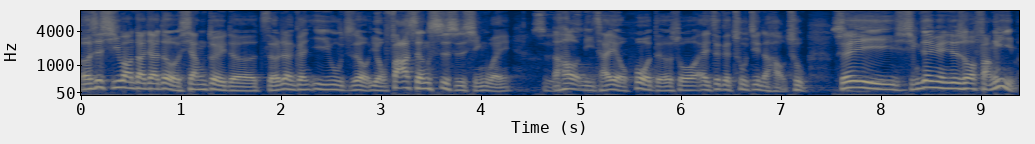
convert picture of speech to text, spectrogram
而是希望大家都有相对的责任跟义务之后，有发生事实行为，然后你才有获得说，哎、这个促进的好处。所以行政院就是说防疫嘛，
